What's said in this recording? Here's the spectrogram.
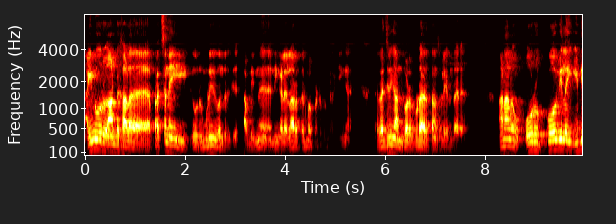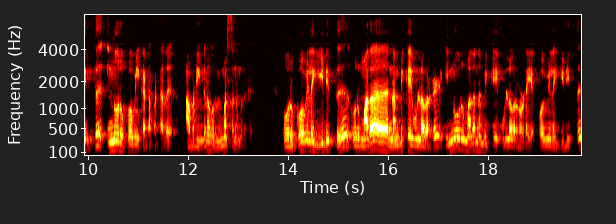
ஐநூறு ஆண்டு கால பிரச்சனைக்கு ஒரு முடிவு வந்திருக்கு அப்படின்னு நீங்கள் எல்லாரும் பெருமைப்பட்டு கொண்டிருக்கீங்க. ரஜினிகாந்த் கூட கூட அதுதான் சொல்லியிருந்தாரு. ஆனாலும் ஒரு கோவிலை இடித்து இன்னொரு கோவில் கட்டப்பட்டது அப்படிங்கிற ஒரு விமர்சனம் இருக்கு. ஒரு கோவிலை இடித்து ஒரு மத நம்பிக்கை உள்ளவர்கள் இன்னொரு மத நம்பிக்கை உள்ளவர்களுடைய கோவிலை இடித்து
